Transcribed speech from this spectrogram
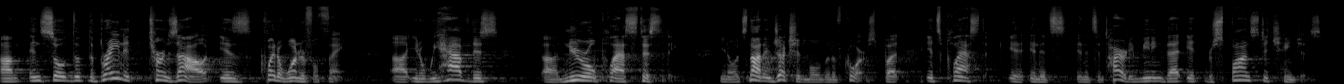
Um, and so the, the brain, it turns out, is quite a wonderful thing. Uh, you know, we have this uh, neuroplasticity. You know, it's not injection molded, of course, but it's plastic in its, in its entirety, meaning that it responds to changes.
